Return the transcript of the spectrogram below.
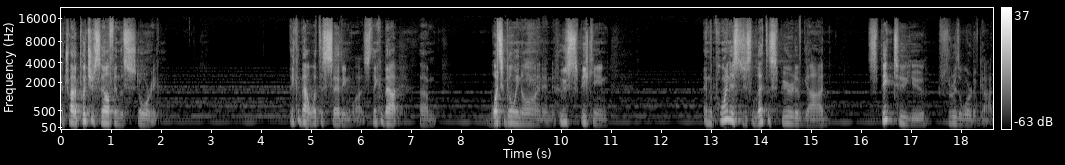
and try to put yourself in the story. Think about what the setting was. Think about um, what's going on and who's speaking. And the point is to just let the Spirit of God speak to you through the Word of God.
